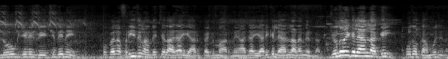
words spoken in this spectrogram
ਲੋਕ ਜਿਹੜੇ ਵੇਚਦੇ ਨੇ, ਉਹ ਪਹਿਲਾਂ ਫ੍ਰੀ ਤੇ ਲਾਉਂਦੇ, ਚਲ ਆ ਜਾ ਯਾਰ, ਪੈਗ ਮਾਰਨੇ, ਆ ਜਾ ਯਾਰ, ਇੱਕ ਲਾਈਨ ਲਾਣਾ ਮੇਰੇ ਨਾਲ। ਜਦੋਂ ਇੱਕ ਲਾਈਨ ਲੱਗ ਗਈ, ਉਦੋਂ ਕੰਮ ਹੋ ਜਾਣਾ।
